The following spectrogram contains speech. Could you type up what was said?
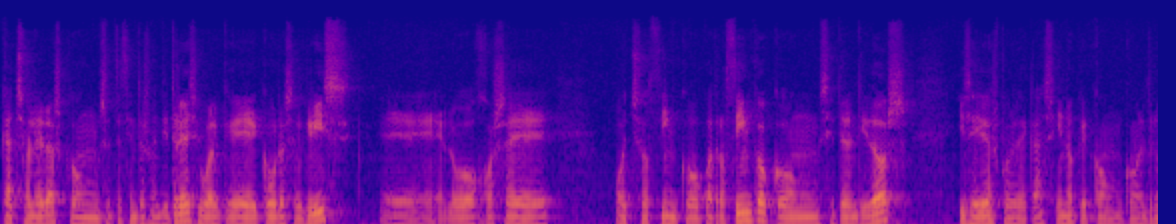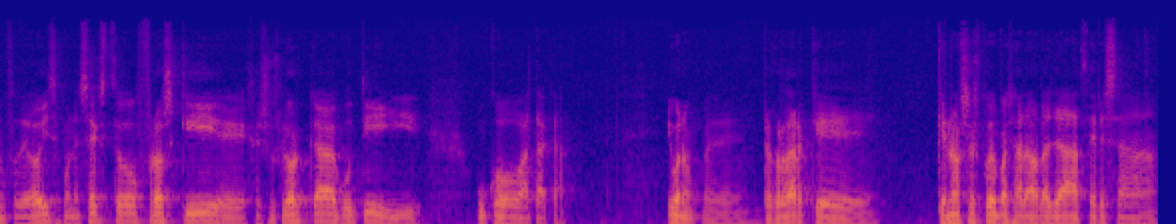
Cacholeras con 723, igual que Couras el Gris. Eh, luego José 8545 con 722 y seguidos pues de Cansino que con, el triunfo de hoy se pone sexto, Frosky, eh, Jesús Lorca, Guti y Uco Ataca. Y bueno, eh, recordar que, que no se os puede pasar ahora ya a hacer esa,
